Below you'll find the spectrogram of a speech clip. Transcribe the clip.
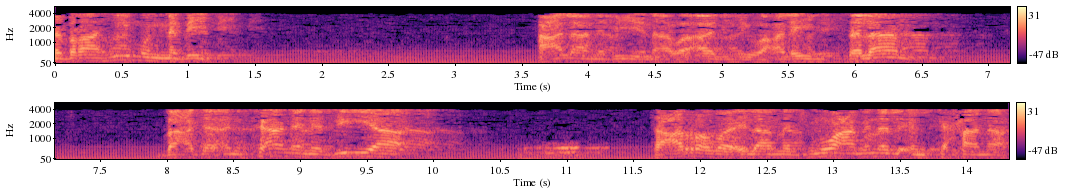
إبراهيم النبي. على نبينا وآله وعليه السلام. بعد أن كان نبيا تعرض إلى مجموعة من الامتحانات.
